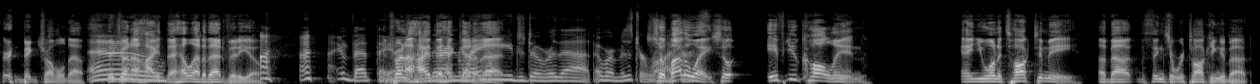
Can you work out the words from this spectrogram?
they're in big trouble now. They're trying to Oh. hide the hell out of that video. I bet they They're trying to hide the They're heck out of that. enraged over that, over Mr. Rogers. So, by the way, so if you call in and you want to talk to me about the things that we're talking about,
